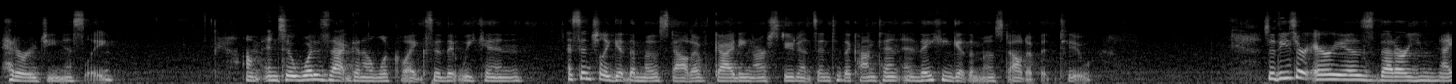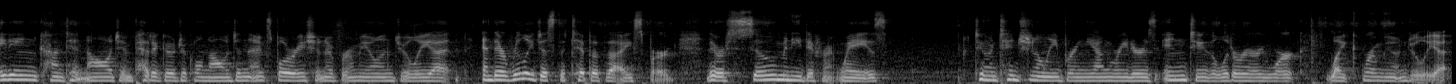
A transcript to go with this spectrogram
heterogeneously. Um, and so, what is that going to look like so that we can essentially get the most out of guiding our students into the content and they can get the most out of it too. So these are areas that are uniting content knowledge and pedagogical knowledge in the exploration of Romeo and Juliet, and they're really just the tip of the iceberg. There are so many different ways to intentionally bring young readers into the literary work like Romeo and Juliet.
